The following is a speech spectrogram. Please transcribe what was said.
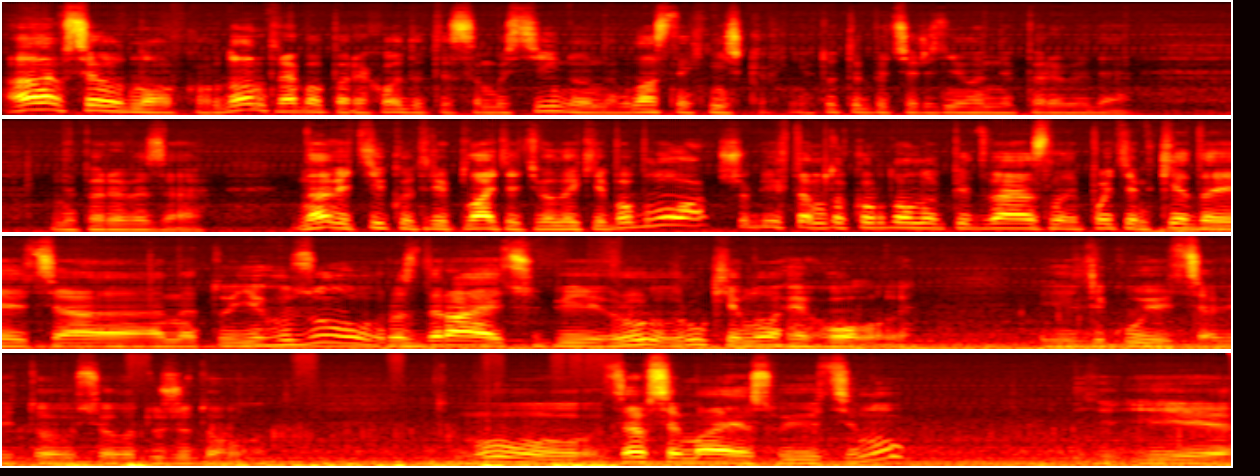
але все одно кордон треба переходити самостійно на власних ніжках. Ніхто тебе через нього не переведе, не перевезе. Навіть ті, котрі платять велике бабло, щоб їх там до кордону підвезли, потім кидаються на ту єгузу, роздирають собі руки, ноги, голови і лікуються від того всього дуже довго. Тому це все має свою ціну. І- І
